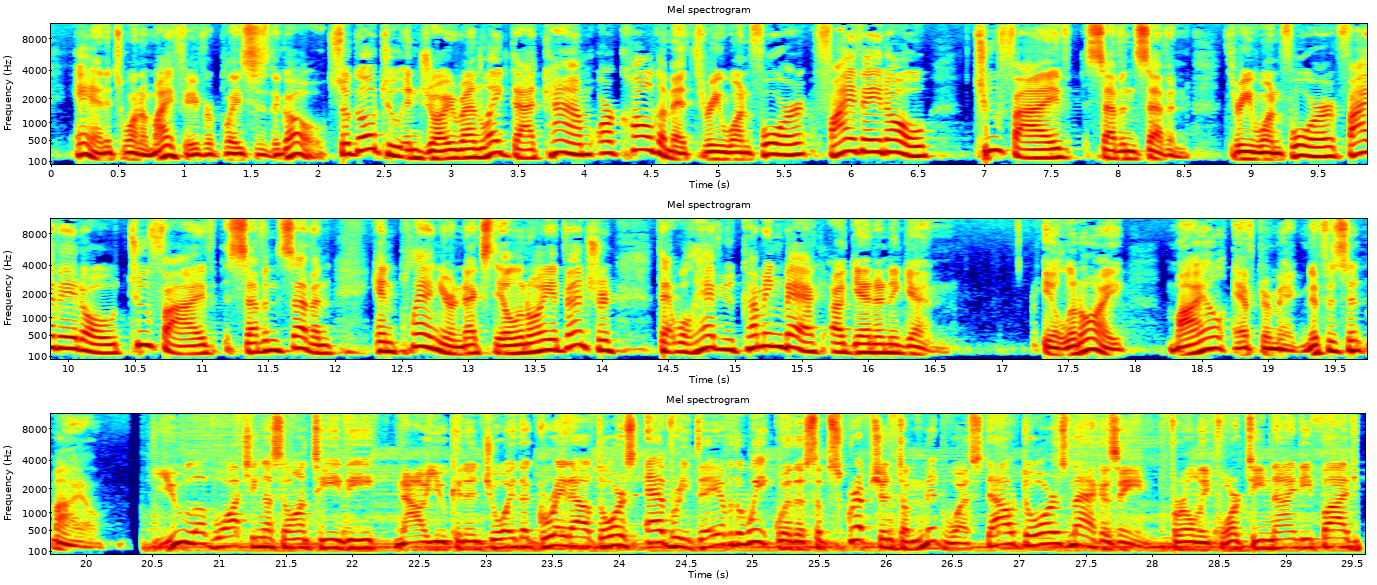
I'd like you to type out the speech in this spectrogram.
and it's one of my favorite places to go. So go to enjoyrendlake.com or call them at 314 580 2577. 314 580 2577 and plan your next Illinois adventure that will have you coming back again and again. Illinois, mile after magnificent mile. You love watching us on TV? Now you can enjoy the great outdoors every day of the week with a subscription to Midwest Outdoors Magazine. For only $14.95,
